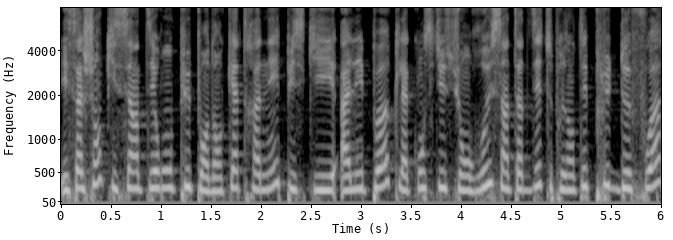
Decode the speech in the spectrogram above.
et sachant qu'il s'est interrompu pendant 4 années, puisqu'à l'époque, la constitution russe interdisait de se présenter plus de deux fois.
